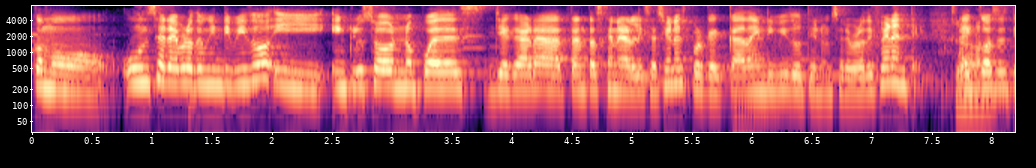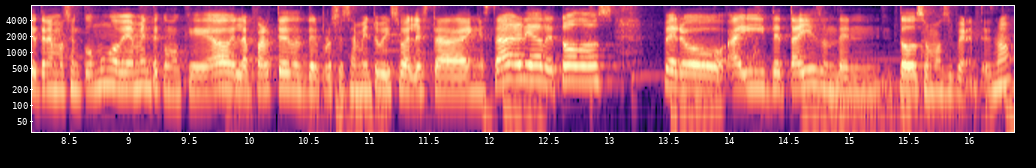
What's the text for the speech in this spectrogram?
como un cerebro de un individuo y incluso no puedes llegar a tantas generalizaciones porque cada individuo tiene un cerebro diferente. Hay cosas que tenemos en común, obviamente, como que ah, la parte del procesamiento visual está en esta área de todos, pero hay detalles donde todos somos diferentes, ¿no?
